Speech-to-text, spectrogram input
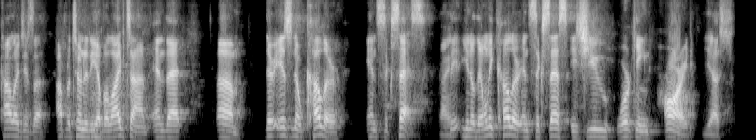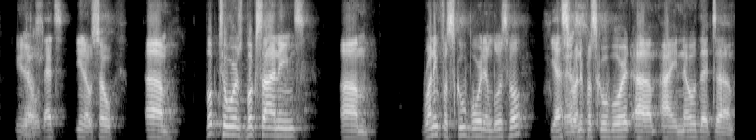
college is an opportunity of a lifetime and that um, there is no color in success. Right. The- You know, the only color in success is you working hard. Yes. You know, Yes. that's, you know, so um, book tours, book signings, um, running for school board in Louisville. Yes, Yes. running for school board. Um, I know that um,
